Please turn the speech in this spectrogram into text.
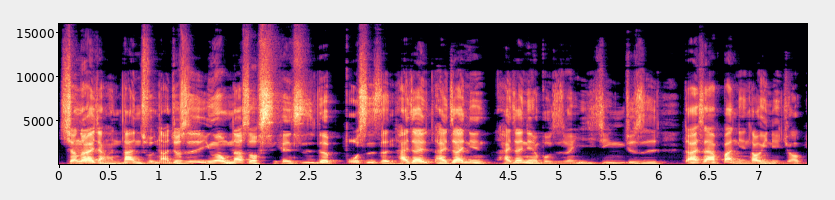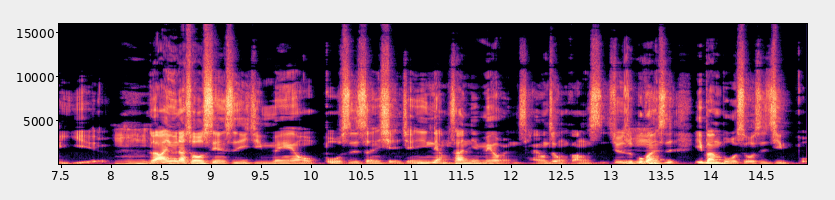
相对来讲很单纯啊，就是因为我们那时候实验室的博士生还在还在念还在念的博士生已经就是大概剩下半年到一年就要毕业了，嗯，对啊，因为那时候实验室已经没有博士生衔接，已经两三年没有人采用这种方式，就是不管是一般博士或是进博，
